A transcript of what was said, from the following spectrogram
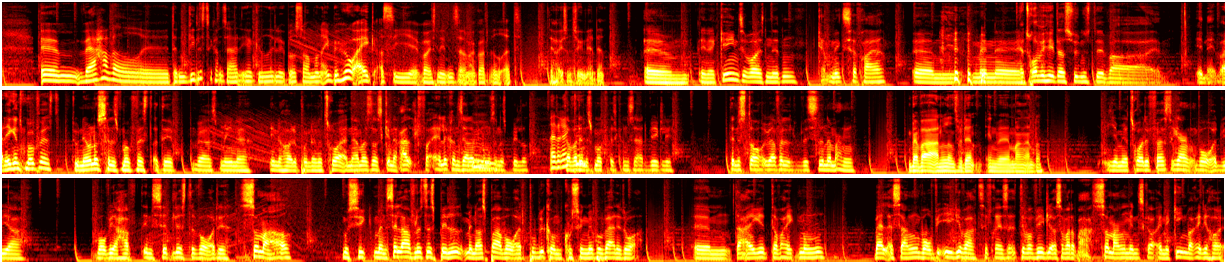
Øhm, hvad har været øh, den vildeste koncert, I har givet i løbet af sommeren? Og I behøver ikke at sige øh, Voice 19, selvom jeg godt ved, at det højst sandsynligt er den. Øhm, energien til Voice 19 kan man ikke tage fra jer. Øhm, men øh, Jeg tror, vi helt der synes, det var... øh, En, øh, var det ikke en smukfest? du nævner selv Smukfest, og det vil jeg også mene er en af højdepunkterne, tror jeg, nærmest også generelt for alle koncerter, mm. vi nogensinde har spillet. Er det Der rigtigt? var den Smukfest-koncert virkelig... Den står i hvert fald ved siden af mange. Hvad var anderledes ved den, end ved mange andre? Jamen, jeg tror, det er første gang, hvor, at vi, har, hvor vi har haft en setliste, hvor det er så meget musik, man selv har haft lyst til at spille, men også bare, hvor at publikum kunne synge med på hvert et ord. Øhm, der, er ikke, der var ikke nogen valg af sange, hvor vi ikke var tilfredse. Det var virkelig, og så var der bare så mange mennesker, og energien var rigtig høj.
